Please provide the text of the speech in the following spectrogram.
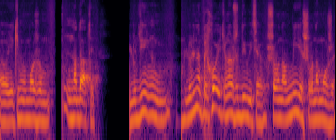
е, які ми можемо надати. Людині, ну, людина приходить, вона вже дивиться, що вона вміє, що вона може.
